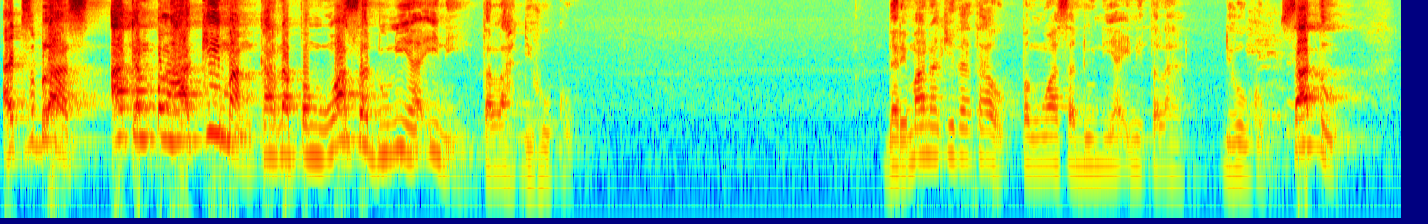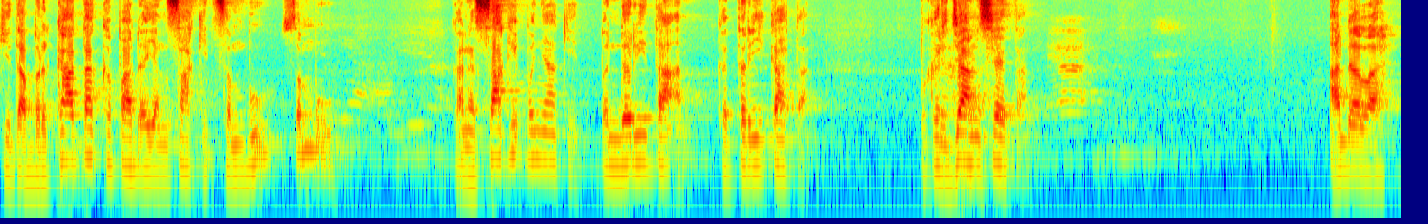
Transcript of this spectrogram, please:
Ayat 11, akan penghakiman karena penguasa dunia ini telah dihukum. Dari mana kita tahu penguasa dunia ini telah dihukum? Satu, kita berkata kepada yang sakit sembuh, sembuh. Karena sakit penyakit, penderitaan, keterikatan, pekerjaan setan adalah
